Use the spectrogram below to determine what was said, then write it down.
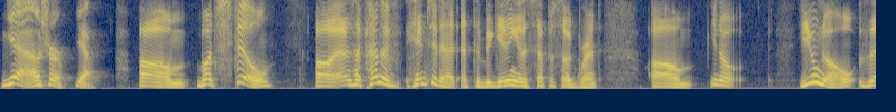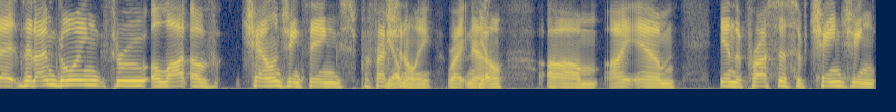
Yeah. Oh, sure. Yeah. Um, but still, uh, as I kind of hinted at at the beginning of this episode, Brent, um, you know, you know that that I'm going through a lot of challenging things professionally right now. Um, I am in the process of changing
